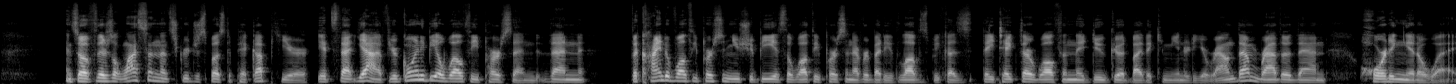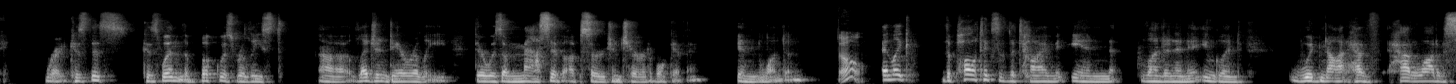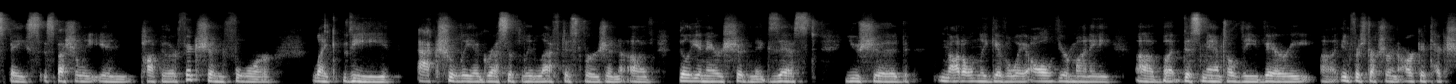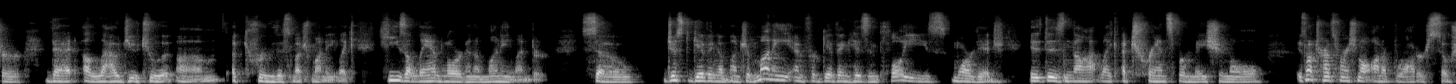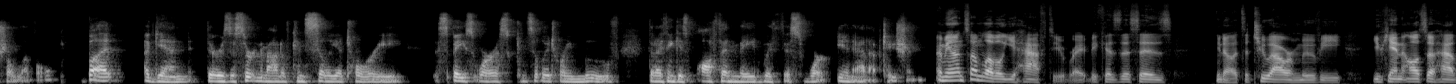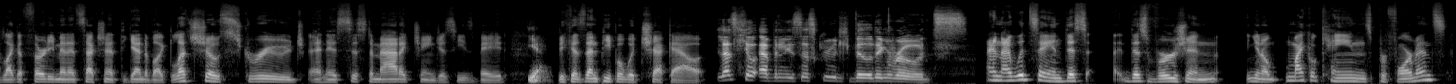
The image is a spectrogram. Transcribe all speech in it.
And so if there's a lesson that Scrooge is supposed to pick up here, it's that yeah, if you're going to be a wealthy person, then the kind of wealthy person you should be is the wealthy person everybody loves because they take their wealth and they do good by the community around them rather than hoarding it away. Right, because this because when the book was released, uh, legendarily there was a massive upsurge in charitable giving in London. Oh, and like the politics of the time in London and in England would not have had a lot of space, especially in popular fiction, for like the actually aggressively leftist version of billionaires shouldn't exist. You should not only give away all of your money, uh, but dismantle the very uh, infrastructure and architecture that allowed you to um, accrue this much money. Like he's a landlord and a money lender. So just giving a bunch of money and forgiving his employees' mortgage, it is not like a transformational, it's not transformational on a broader social level. But again, there is a certain amount of conciliatory space or a conciliatory move that I think is often made with this work in adaptation. I mean, on some level, you have to, right? Because this is, you know, it's a two hour movie. You can also have like a 30 minute section at the end of like, let's show Scrooge and his systematic changes he's made. Yeah. Because then people would check out. Let's show Ebenezer Scrooge building roads. And I would say in this this version, you know, Michael Caine's performance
